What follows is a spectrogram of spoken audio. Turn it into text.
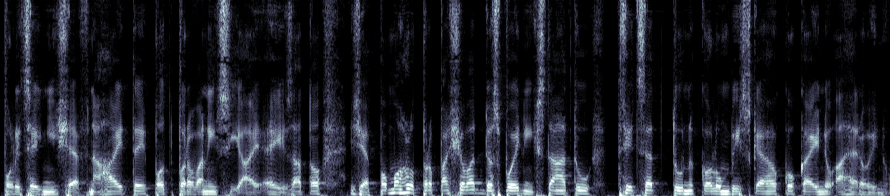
policejní šéf na Haiti, podporovaný CIA za to, že pomohl propašovat do Spojených států 30 tun kolumbijského kokainu a heroinu.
